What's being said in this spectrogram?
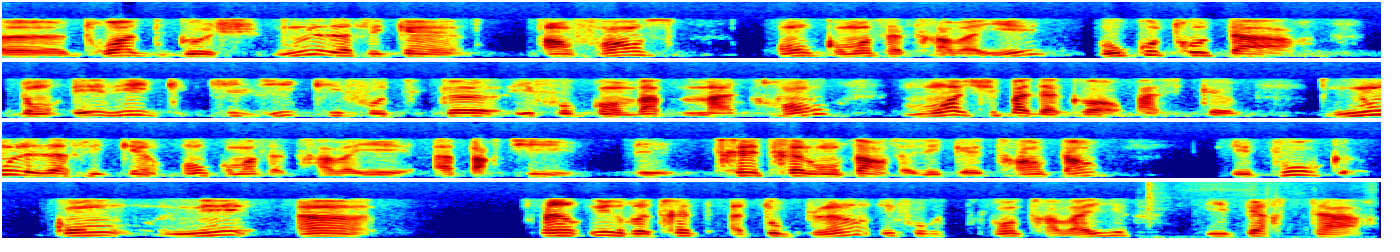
euh, droite-gauche. Nous, les Africains, en France, on commence à travailler beaucoup trop tard. Donc, Eric qui dit qu'il faut, qu'il faut combattre Macron, moi, je suis pas d'accord parce que nous, les Africains, on commence à travailler à partir de très très longtemps, ça veut dire que 30 ans, et pour qu'on ait un une retraite à tout plein, il faut qu'on travaille hyper tard.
